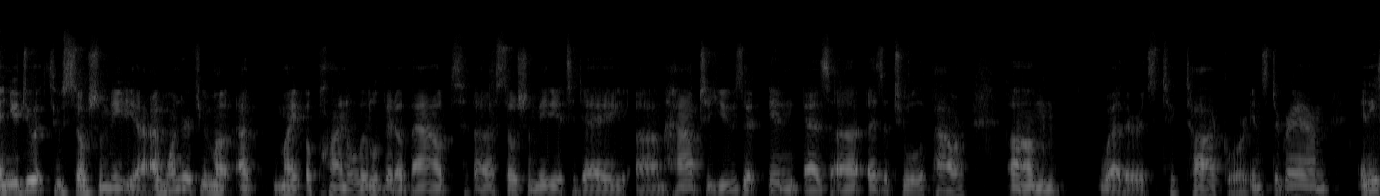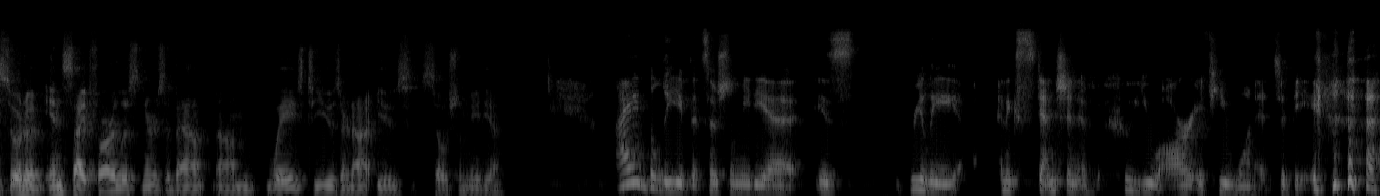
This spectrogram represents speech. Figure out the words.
and you do it through social media. I wonder if you might, uh, might opine a little bit about uh, social media today, um, how to use it in as a, as a tool of power, um, whether it's TikTok or Instagram. Any sort of insight for our listeners about um, ways to use or not use social media? I believe that social media is really an extension of who you are if you want it to be. yeah.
